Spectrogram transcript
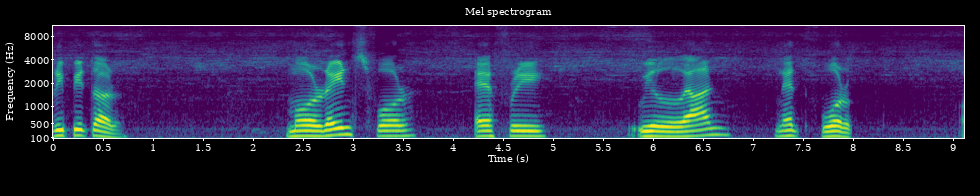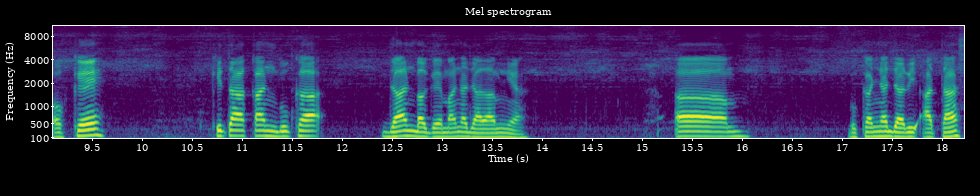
repeater. More range for every WLAN network. Oke. Kita akan buka dan bagaimana dalamnya. Um, bukannya dari atas.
